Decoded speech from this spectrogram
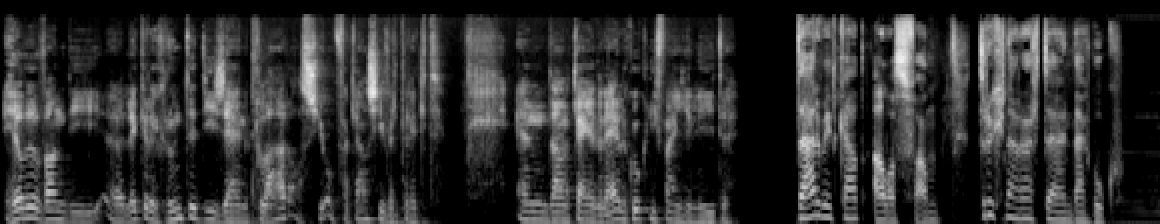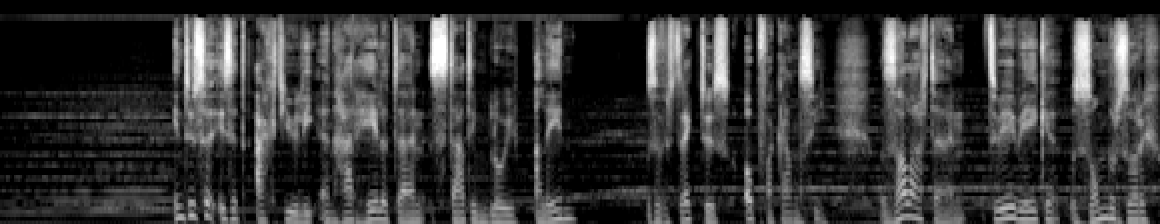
heel veel van die uh, lekkere groenten die zijn klaar als je op vakantie vertrekt. En dan kan je er eigenlijk ook niet van genieten. Daar weet Kaat alles van. Terug naar haar tuindagboek. Intussen is het 8 juli en haar hele tuin staat in bloei. Alleen, ze vertrekt dus op vakantie. Zal haar tuin twee weken zonder zorg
